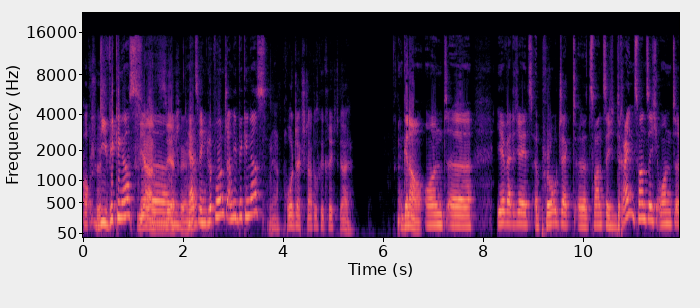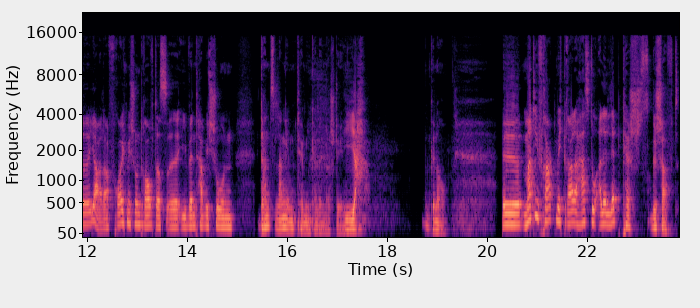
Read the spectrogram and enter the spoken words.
auch schön. Die Wikingers. Ja, sehr schön, Herzlichen Glückwunsch an die Wikingers. ja, Project-Status gekriegt, geil. Genau. Und äh, ihr werdet ja jetzt äh, Project äh, 2023 und äh, ja, da freue ich mich schon drauf. Das äh, Event habe ich schon ganz lange im Terminkalender stehen. Ja. Genau. Äh, Matti fragt mich gerade, hast du alle Labcaches geschafft?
